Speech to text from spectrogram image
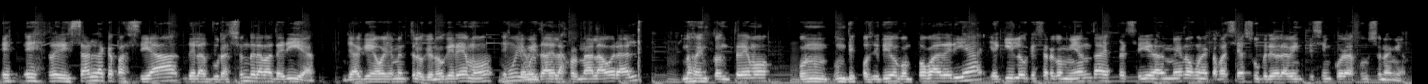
es, revisar la capacidad de la duración de la batería, ya que obviamente lo que no queremos es que a mitad de la jornada laboral mm. nos encontremos mm. con un, dispositivo con poca batería y aquí lo que se recomienda es perseguir al menos una capacidad superior a 25 horas de funcionamiento.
